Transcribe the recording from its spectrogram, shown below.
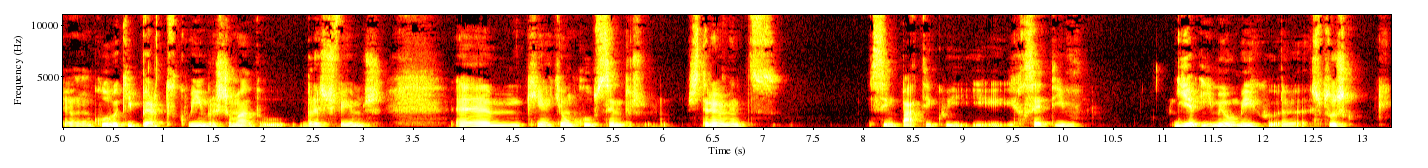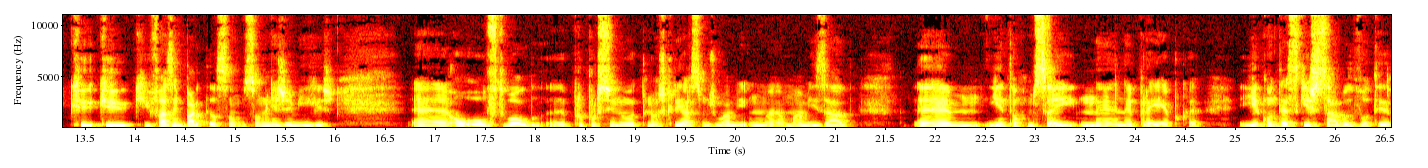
é um clube aqui perto de Coimbra chamado Brasfemes um, que, é, que é um clube sempre extremamente simpático e, e, e receptivo. E, e, meu amigo, uh, as pessoas que, que, que, fazem parte dele são, são minhas amigas. Uh, ou, ou, o futebol uh, proporcionou que nós criássemos uma, uma, uma amizade. Um, e então comecei na, na pré-época. E acontece que este sábado vou ter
